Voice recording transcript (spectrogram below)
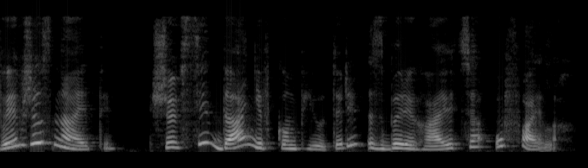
Ви вже знаєте, що всі дані в комп'ютері зберігаються у файлах.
